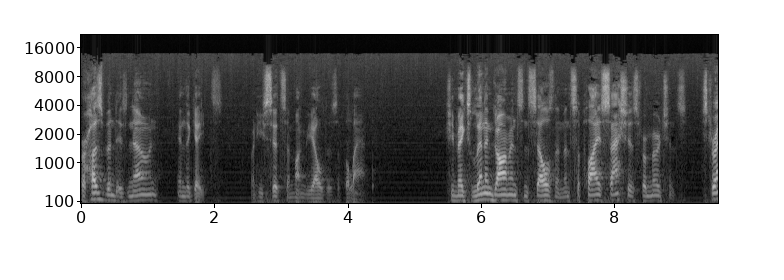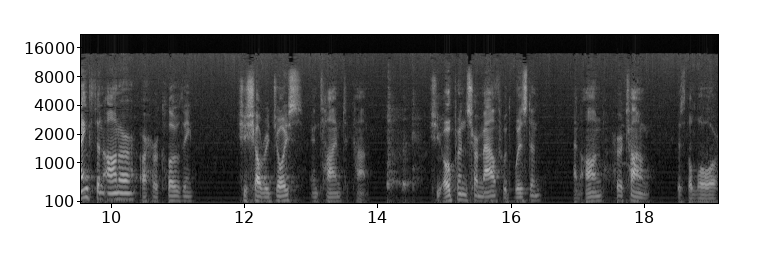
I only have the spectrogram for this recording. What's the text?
Her husband is known in the gates when he sits among the elders of the land. She makes linen garments and sells them, and supplies sashes for merchants. Strength and honor are her clothing. She shall rejoice in time to come. She opens her mouth with wisdom, and on her tongue is the law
